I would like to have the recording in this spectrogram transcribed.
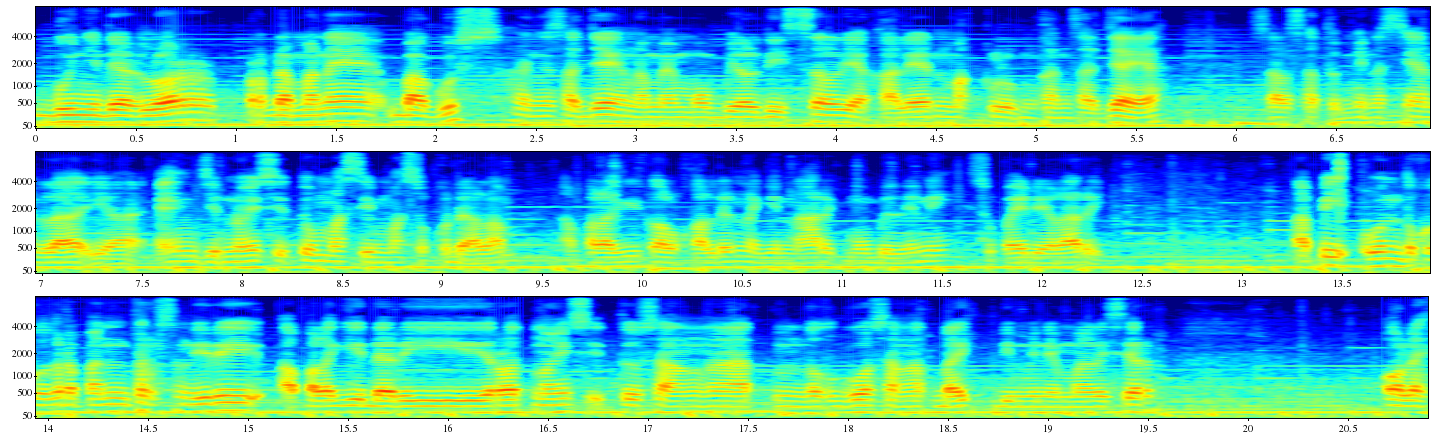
Bunyi dari luar perdamannya bagus. Hanya saja yang namanya mobil diesel ya kalian maklumkan saja ya. Salah satu minusnya adalah ya engine noise itu masih masuk ke dalam. Apalagi kalau kalian lagi narik mobil ini supaya dia lari tapi untuk kekedapan tersendiri apalagi dari road noise itu sangat menurut gue sangat baik diminimalisir oleh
